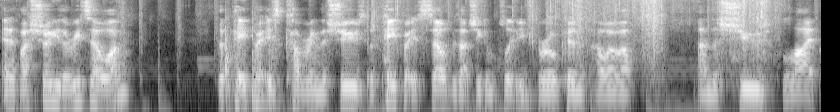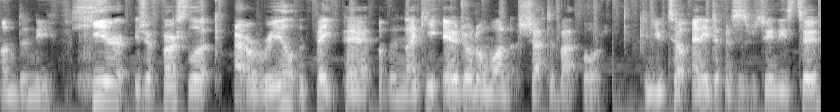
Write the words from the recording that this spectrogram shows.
And if I show you the retail one, the paper is covering the shoes. The paper itself is actually completely broken, however, and the shoes lie underneath. Here is your first look at a real and fake pair of the Nike Air Jordan 1 Shattered Backboard. Can you tell any differences between these two?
